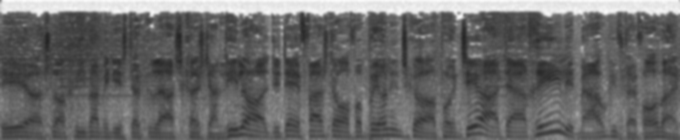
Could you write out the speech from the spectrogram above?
Det er slår klimaminister Lars Christian Lilleholdt dag fast over for Berlinske og pointerer, at der er rigeligt med afgifter i forvejen.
